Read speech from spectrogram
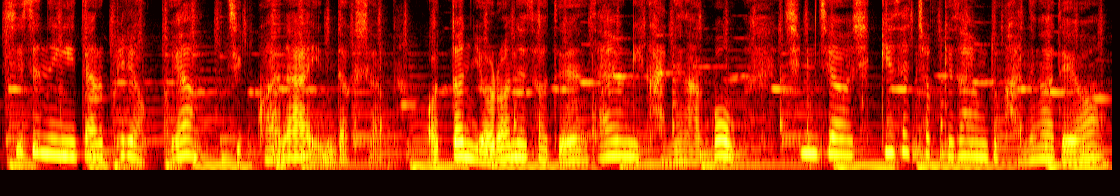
시즈닝이 따로 필요 없고요. 직화나 인덕션 어떤 열원에서든 사용이 가능하고 심지어 식기세척기 사용도 가능하대요.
